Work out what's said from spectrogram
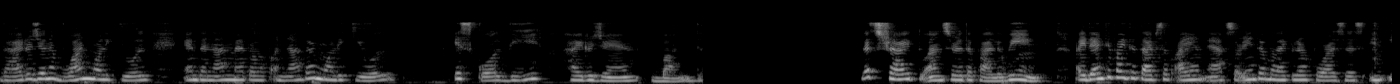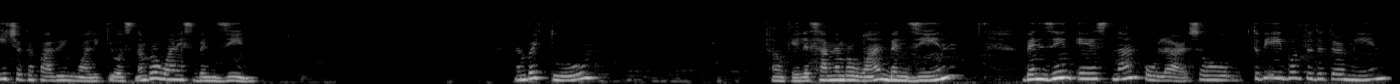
the hydrogen of one molecule and the nonmetal of another molecule is called the hydrogen bond. Let's try to answer the following. Identify the types of IMFs or intermolecular forces in each of the following molecules. Number one is benzene. Number two, okay, let's have number one, benzene. Benzene is nonpolar. So to be able to determine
